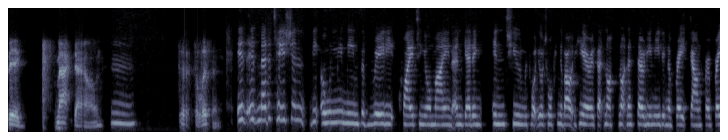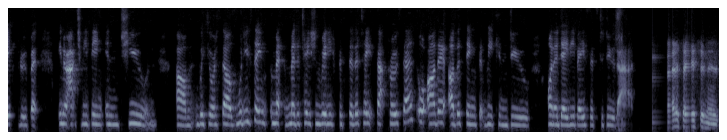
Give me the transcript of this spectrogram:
big smackdown mm. to, to listen. Is, is meditation the only means of really quieting your mind and getting in tune with what you're talking about here? Is that not, not necessarily needing a breakdown for a breakthrough, but, you know, actually being in tune um, with yourself. Would you say me- meditation really facilitates that process, or are there other things that we can do on a daily basis to do that? Meditation is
